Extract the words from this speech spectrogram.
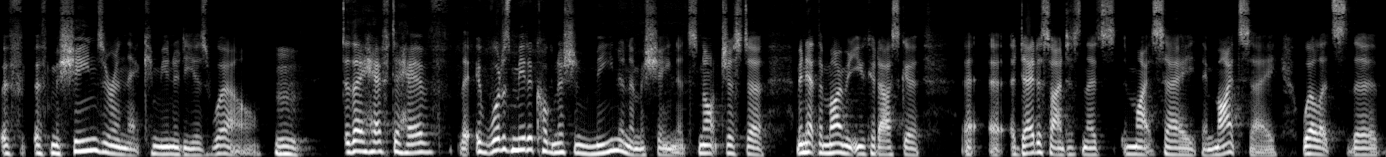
if if machines are in that community as well, mm. do they have to have what does metacognition mean in a machine? It's not just a. I mean, at the moment, you could ask a a, a data scientist, and they might say they might say, well, it's the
